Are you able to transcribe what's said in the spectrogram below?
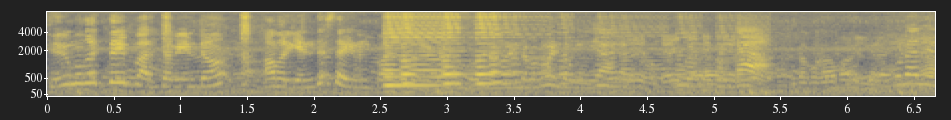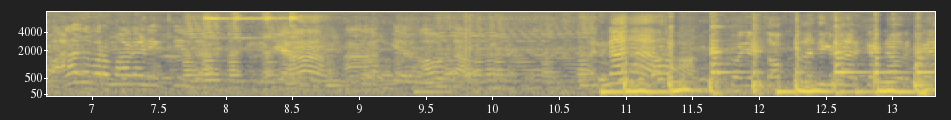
திருமுகத்தை பார்க்க வேண்டும். அவர் எந்த சைடும் வலதுபுறமாக கொஞ்சம் தொப்பை அதிகமா இருக்கு அவருக்கு.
